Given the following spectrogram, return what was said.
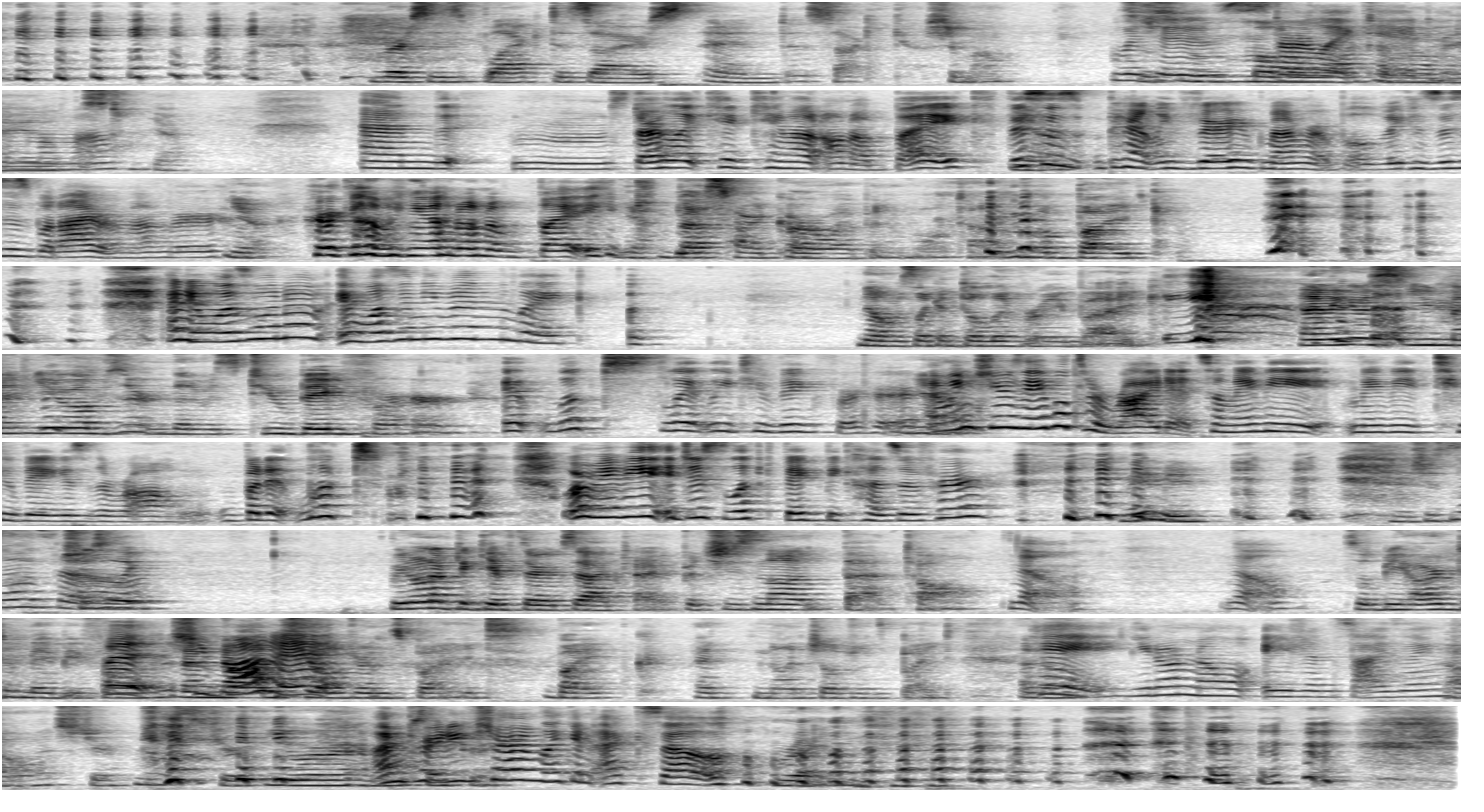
Versus Black Desires and Saki Kashima. Which This is Momo Starlight Kid and and Momo. Yeah. And mm, Starlight Kid came out on a bike. This Yeah. is apparently very memorable because this is what I remember. Yeah. Her coming out on a bike. Yeah. Best hardcore weapon of all time. a bike. And it was one of it wasn't even like a No, it was like a delivery bike. yeah, And I think it was you meant you observed that it was too big for her. it looked slightly too big for her. Yeah. I mean, she was able to ride it, so maybe maybe too big is the wrong, but it looked or maybe it just looked big because of her. Maybe. And she's not. She's like. We don't have to give their exact height, but she's not that tall. No. No. So it'd be hard to maybe find a she bought it. non-children's bite bike. A non-children's bite. Don't know. Hey, you don't know Asian sizing. Oh, that's true. That's true. You were. I'm pretty sure I'm like an XL. Right.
